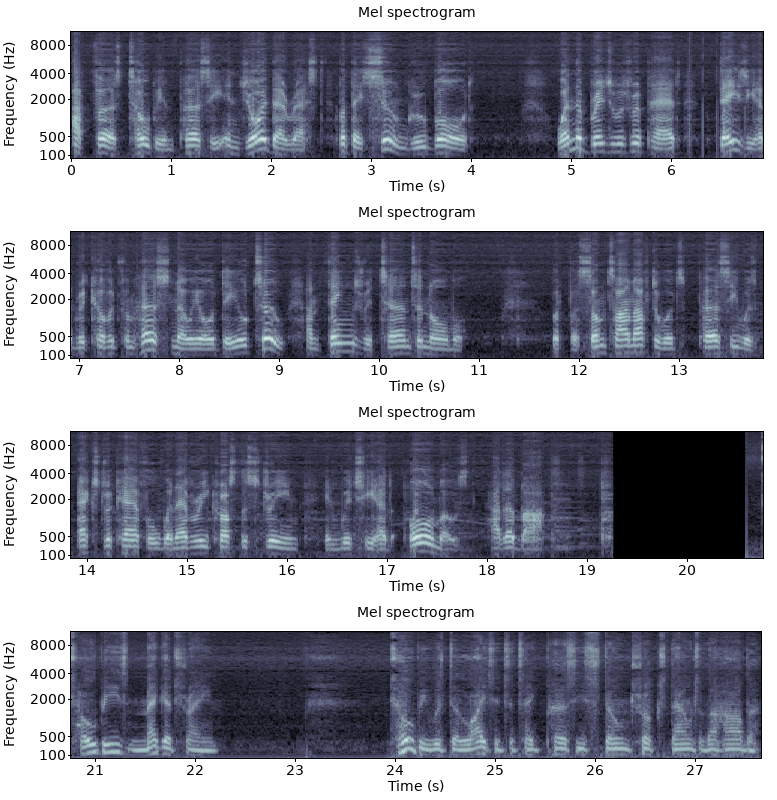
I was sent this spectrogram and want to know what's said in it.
At first Toby and Percy enjoyed their rest, but they soon grew bored. When the bridge was repaired, Daisy had recovered from her snowy ordeal too, and things returned to normal. But for some time afterwards, Percy was extra careful whenever he crossed the stream in which he had almost had a bath. Toby's Mega Train. Toby was delighted to take Percy's stone trucks down to the harbour.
